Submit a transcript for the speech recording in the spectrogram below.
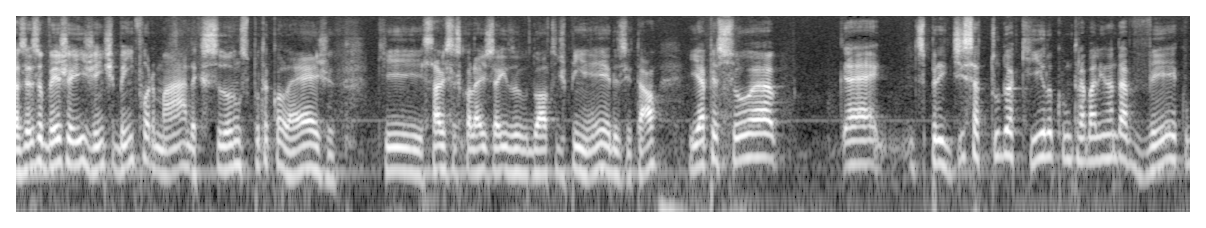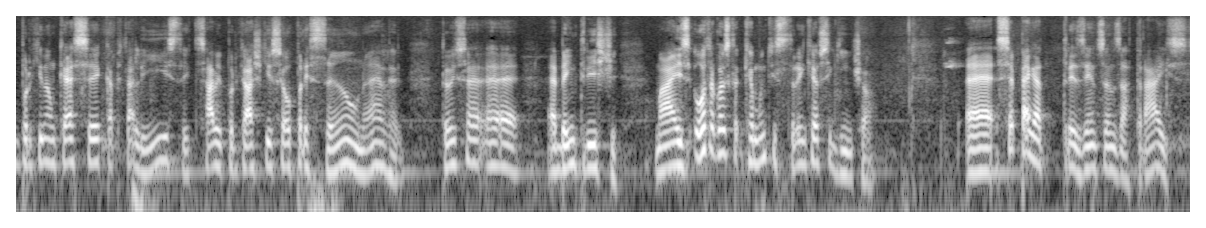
Às vezes eu vejo aí gente bem informada, que estudou nos puta colégio, que sabe esses colégios aí do, do Alto de Pinheiros e tal, e a pessoa é, desperdiça tudo aquilo com um trabalho nada a ver, com, porque não quer ser capitalista, sabe? Porque acha que isso é opressão, né, velho? Então isso é, é, é bem triste. Mas outra coisa que- é muito estranha que é o seguinte, ó. É, você pega 300 anos atrás,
